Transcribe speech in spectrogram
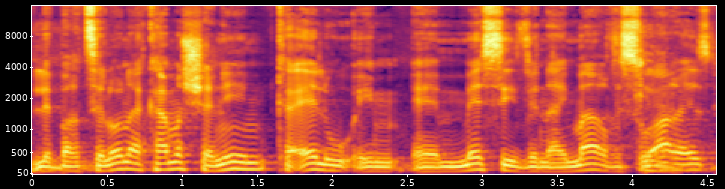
לברצלונה כמה שנים כאלו עם אה, מסי וניימר וסוארז.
